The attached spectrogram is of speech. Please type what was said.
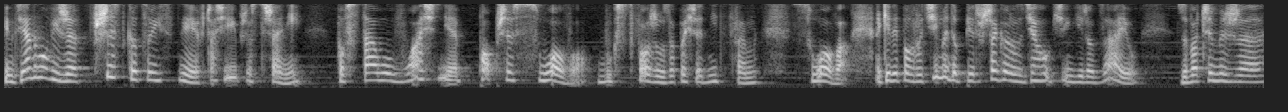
Więc Jan mówi, że wszystko, co istnieje w czasie i przestrzeni, powstało właśnie poprzez Słowo. Bóg stworzył za pośrednictwem Słowa. A kiedy powrócimy do pierwszego rozdziału Księgi Rodzaju, zobaczymy, że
